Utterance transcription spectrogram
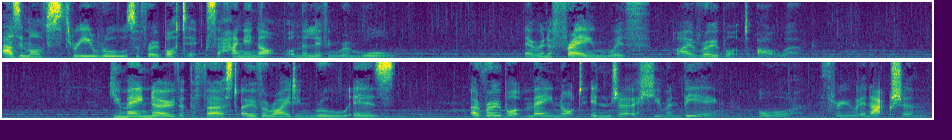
Asimov's three rules of robotics are hanging up on the living room wall. They're in a frame with I, Robot artwork. You may know that the first overriding rule is a robot may not injure a human being, or, through inaction,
